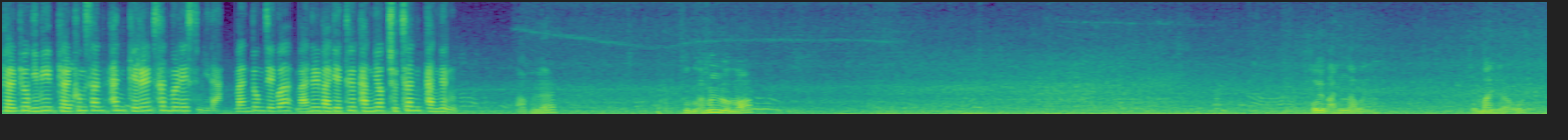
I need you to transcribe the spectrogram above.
별표님이 별풍선 한 개를 선물했습니다. 만동제과 마늘 바게트 강력 추천 강릉. 아, 그래? 그거 맛있나 봐. 거기 맛있나 봐요. 뭔 맛이라고?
